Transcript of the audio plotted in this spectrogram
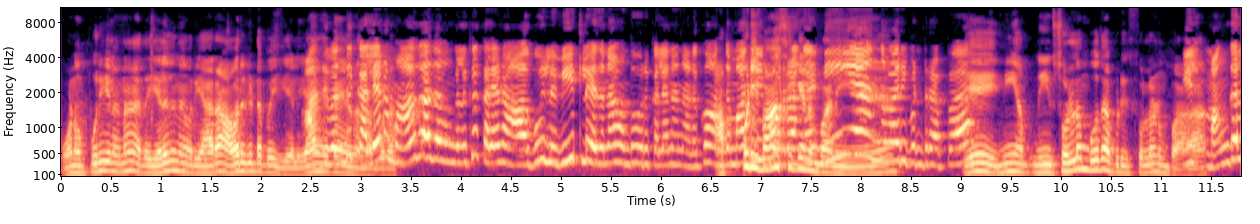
உனக்கு புரியலன்னா அதை எழுதினவர் யாரோ அவர்கிட்ட போய் கேளு. அது வந்து கல்யாணம் ஆகாதவங்களுக்கு கல்யாணம் ஆகும். இல்ல வீட்ல எதனா வந்து ஒரு கல்யாணம் நடக்கும். அந்த மாதிரி வாசிக்கணும்பா நீ அந்த மாதிரி பண்றப்ப? ஏய் நீ நீ சொல்லும் போது அப்படி சொல்லணும்பா இல்ல, மங்கள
